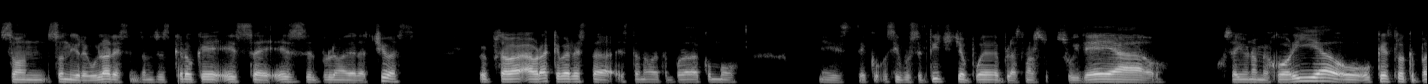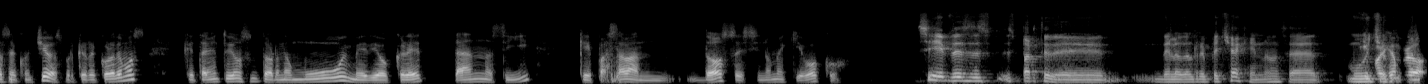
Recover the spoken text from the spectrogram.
son, son irregulares. Entonces creo que ese, es el problema de las Chivas. Pero pues habrá, que ver esta, esta nueva temporada como este, si Bucetich ya puede plasmar su, idea o, si hay una mejoría o, o, qué es lo que pasa con Chivas, porque recordemos que también tuvimos un torneo muy mediocre, tan así, que pasaban 12, si no me equivoco. Sí, pues es, parte de, lo del repechaje, ¿no? O sea, mucho, por ejemplo,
